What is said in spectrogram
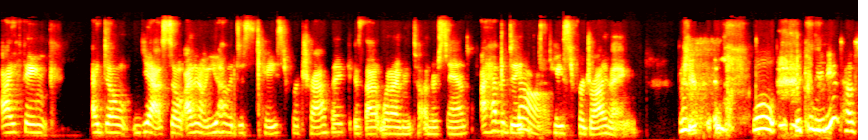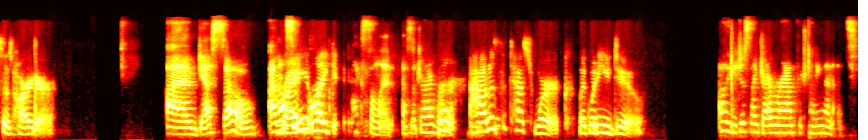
I think I don't, yeah. So I don't know. You have a distaste for traffic. Is that what I'm to understand? I have a distaste yeah. for driving. well, the Canadian test is harder. I guess so. I'm also right? like excellent as a driver. Well, how does the test work? Like, what do you do? Oh, you just like drive around for 20 minutes.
